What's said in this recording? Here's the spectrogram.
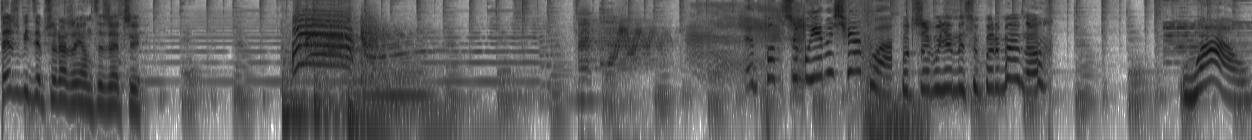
Też widzę przerażające rzeczy. E, Potrzebujemy światła. Potrzebujemy Supermana. Wow.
